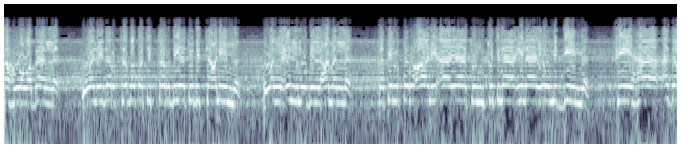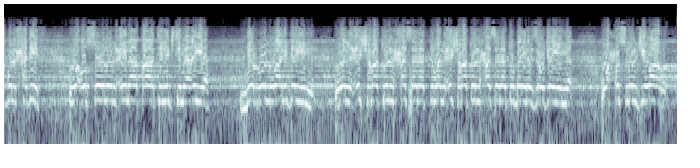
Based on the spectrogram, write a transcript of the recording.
فهو وبال. ولذا ارتبطت التربية بالتعليم والعلم بالعمل. ففي القرآن آيات تتلى إلى يوم الدين فيها أدب الحديث وأصول العلاقات الاجتماعية. بر الوالدين والعشرة الحسنة والعشرة الحسنة بين الزوجين وحسن الجوار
